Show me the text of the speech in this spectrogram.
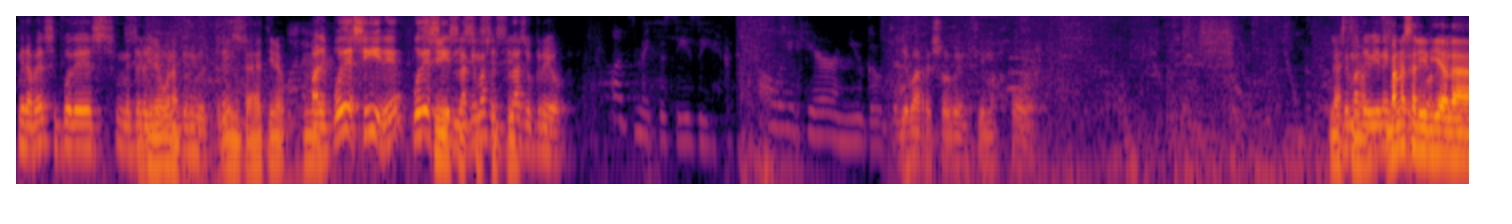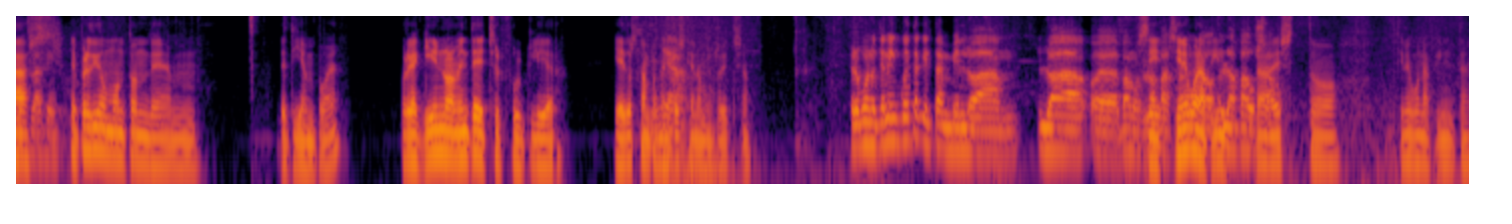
Mira, a ver si puedes Sí, meter tiene ahí buena un nivel 3. pinta, ¿eh? Tiene... mm, Vale, puedes ir, ¿eh? Puedes Sí, ir. sí, la sí, quemas sí, el sí. flash, yo creo. Te lleva a resolver encima, joder. lástima. te viene Van a salir ya las... He perdido un montón de, mm, de tiempo, ¿eh? Porque aquí normalmente he hecho el full clear. Y hay dos campamentos Ya. que no hemos hecho. Pero bueno, ten en cuenta que también lo ha. Lo ha eh, vamos, lo ha Sí, pasado. tiene buena lo, pinta Lo ha esto. Tiene buena pinta.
